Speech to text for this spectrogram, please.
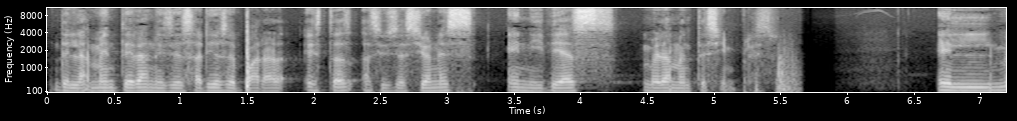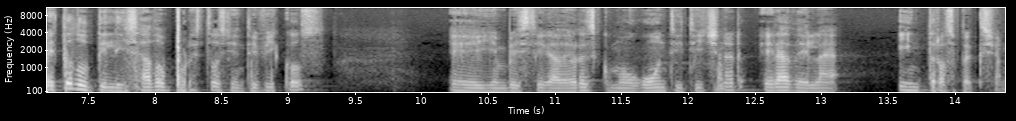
de la mente era necesario separar estas asociaciones en ideas meramente simples. El método utilizado por estos científicos y investigadores como Wundt y Tichner era de la introspección.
